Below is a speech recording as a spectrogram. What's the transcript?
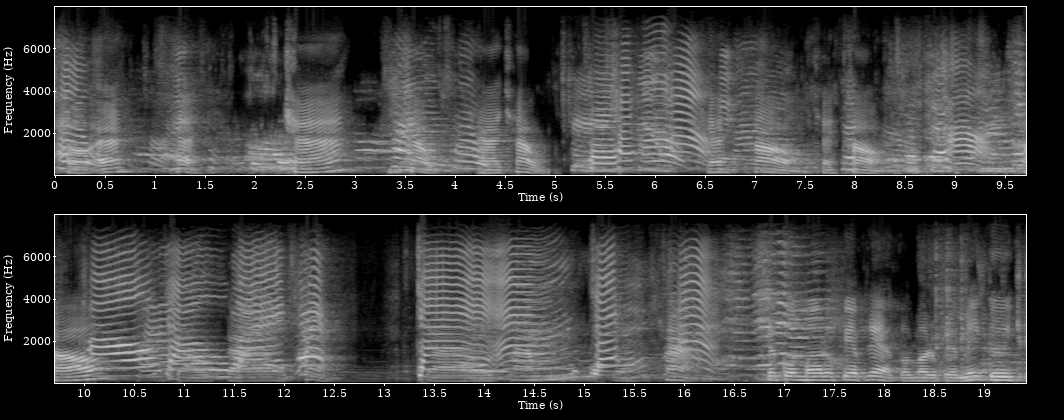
ឆអេឆេ ឆាឆៅឆាឆៅឆេខៅឆេខោឆេខោឆៅខោចៅកែឆេចែអាំចេះឆាទៅកូនមើលរូបភាពនេះកូនមើលរូបភាពនេះគឺឆ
